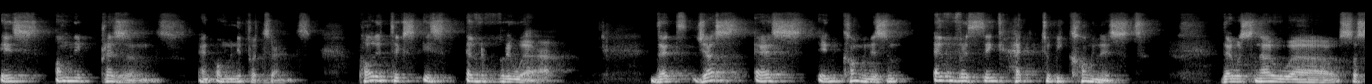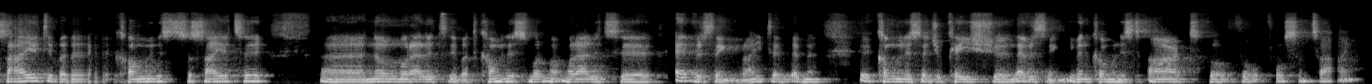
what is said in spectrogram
is omnipresent and omnipotent. Politics is everywhere. That just as in communism, everything had to be communist. There was no uh, society but a communist society uh, no morality, but communist morality, everything, right? communist education, everything, even communist art for, for, for some time.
